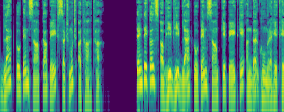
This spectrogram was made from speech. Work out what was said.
ब्लैक टोटेम सांप का पेट सचमुच अथाह था। टेंटेकल्स अभी भी ब्लैक टोटेम सांप के पेट के अंदर घूम रहे थे।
